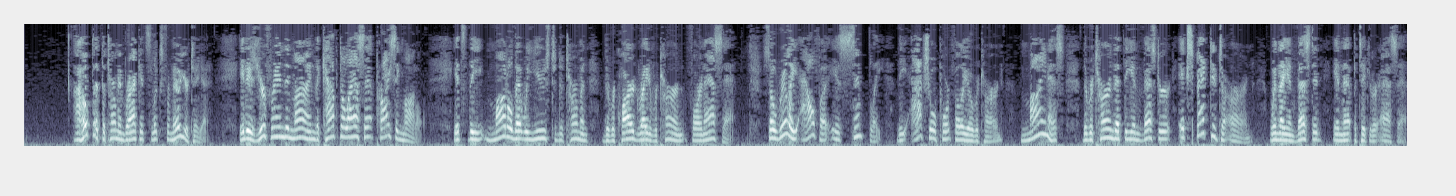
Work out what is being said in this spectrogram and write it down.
I hope that the term in brackets looks familiar to you. It is your friend and mine, the capital asset pricing model. It's the model that we use to determine the required rate of return for an asset. So really, alpha is simply the actual portfolio return minus the return that the investor expected to earn when they invested in that particular asset.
